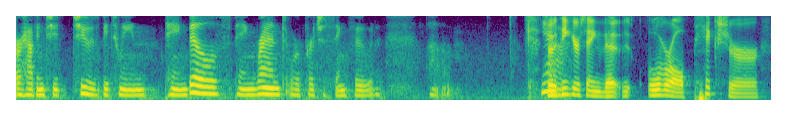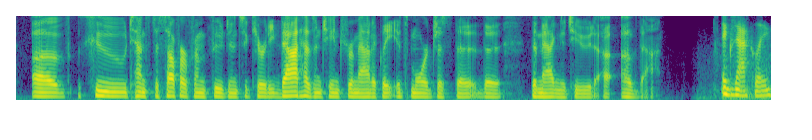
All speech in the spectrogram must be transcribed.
or having to choose between paying bills, paying rent, or purchasing food. Um, yeah. So I think you're saying the overall picture of who tends to suffer from food insecurity that hasn't changed dramatically. It's more just the the the magnitude uh, of that. Exactly.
